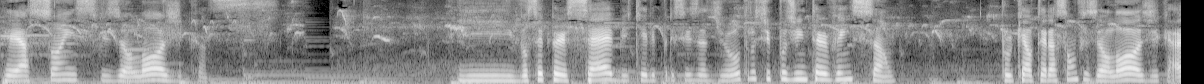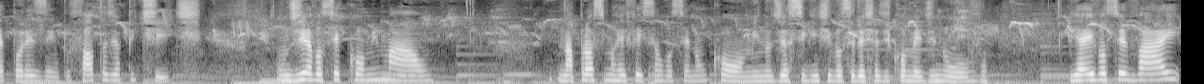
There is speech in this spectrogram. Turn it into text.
reações fisiológicas e você percebe que ele precisa de outro tipo de intervenção. Porque alteração fisiológica é, por exemplo, falta de apetite. Um dia você come mal, na próxima refeição você não come, no dia seguinte você deixa de comer de novo. E aí você vai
